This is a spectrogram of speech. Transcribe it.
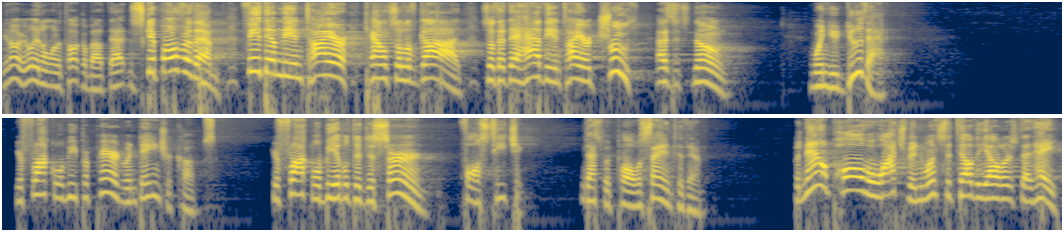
you know, I really don't want to talk about that, and skip over them. Feed them the entire counsel of God so that they have the entire truth as it's known. When you do that, your flock will be prepared when danger comes. Your flock will be able to discern false teaching. That's what Paul was saying to them. But now, Paul, the watchman, wants to tell the elders that, hey,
